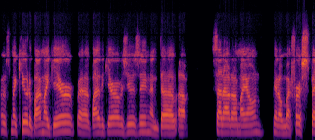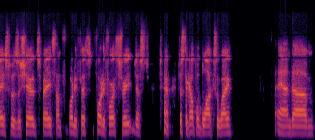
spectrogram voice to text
That was my cue to buy my gear, uh, buy the gear I was using, and uh, um, set out on my own. You know, my first space was a shared space on 45th, 44th Street, just just a couple blocks away, and um,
